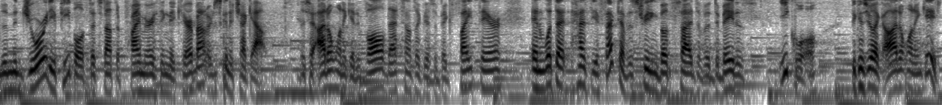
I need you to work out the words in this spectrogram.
the majority of people, if that's not the primary thing they care about, are just going to check out. They say, I don't want to get involved. That sounds like there's a big fight there. And what that has the effect of is treating both sides of a debate as equal because you're like, oh, I don't want to engage.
